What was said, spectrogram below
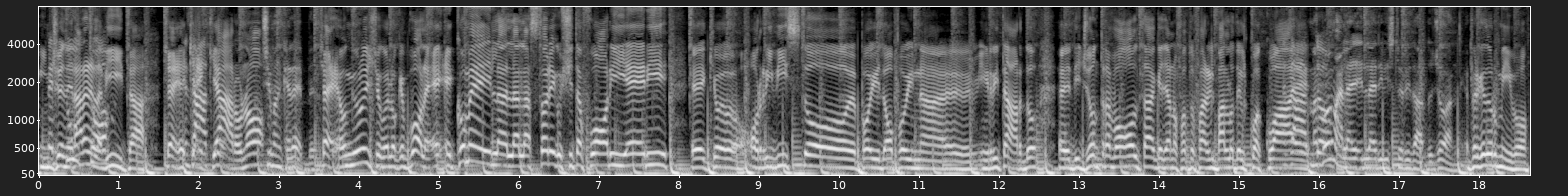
in Per generale tutto. nella vita. Cioè, è- Esatto. è chiaro, no? Ci mancherebbe. Cioè, ognuno dice quello che vuole. È, è come la, la- la storia che è uscita fuori ieri, eh, che ho, ho rivisto eh, poi dopo in, eh, in ritardo, eh, di John Travolta che gli hanno fatto fare il ballo del qua qua. Ma come mai l'hai, l'hai rivisto in ritardo, Giovanni? Perché dormivo.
